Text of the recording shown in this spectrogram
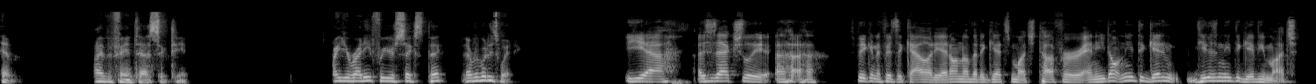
Tim, I have a fantastic team. Are you ready for your sixth pick? Everybody's waiting. Yeah, this is actually uh, speaking of physicality. I don't know that it gets much tougher, and he don't need to him. He doesn't need to give you much.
